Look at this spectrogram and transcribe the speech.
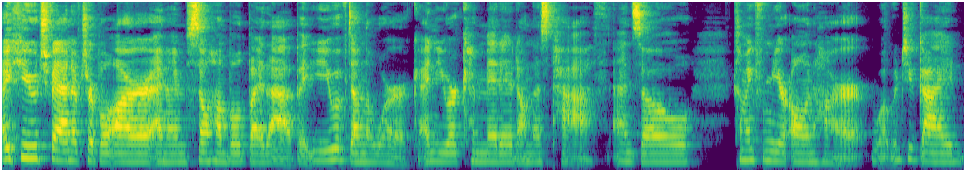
a huge fan of triple r and i'm so humbled by that but you have done the work and you are committed on this path. And so coming from your own heart what would you guide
